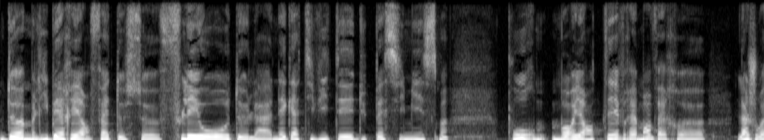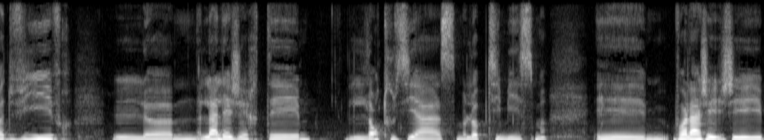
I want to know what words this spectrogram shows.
de me libérer en fait de ce fléau de la négativité, du pessimisme, pour m'orienter vraiment vers euh, la joie de vivre, la légèreté, l'enthousiasme, l'optimisme. Et voilà, j'ai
